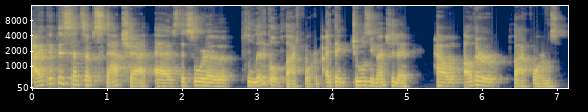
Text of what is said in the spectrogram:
I think this sets up snapchat as the sort of political platform. I think jules you mentioned it how other platforms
